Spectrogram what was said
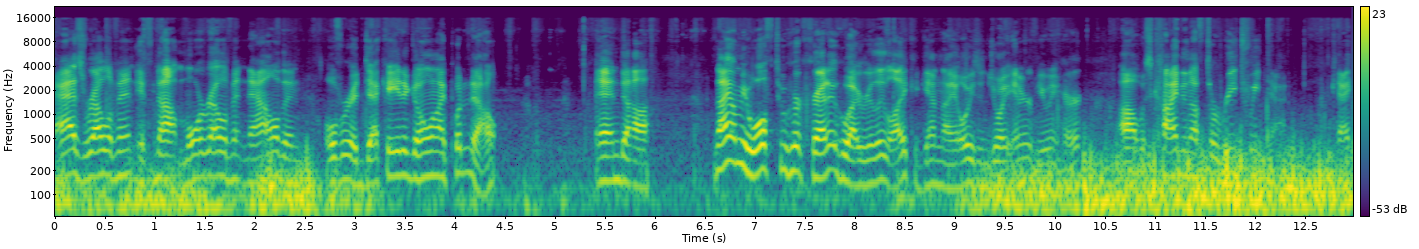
as relevant, if not more relevant now than over a decade ago when I put it out. And uh, Naomi Wolf, to her credit, who I really like, again, I always enjoy interviewing her, uh, was kind enough to retweet that. Okay.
